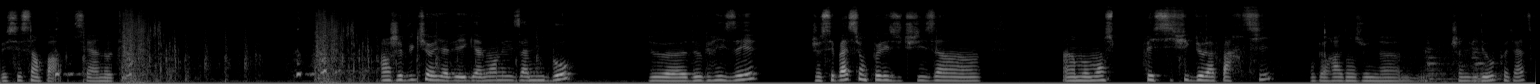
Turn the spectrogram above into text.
mais, c'est sympa, c'est à noter. Alors j'ai vu qu'il y avait également les amiibo de, de Grisé. Je sais pas si on peut les utiliser à un, moment spécifique de la partie. On verra dans une euh, prochaine vidéo peut-être.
